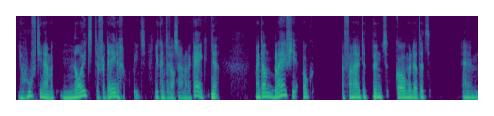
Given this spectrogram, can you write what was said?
Je hoeft je namelijk nooit te verdedigen op iets. Je kunt er wel samen naar kijken. Ja. Maar dan blijf je ook vanuit het punt komen dat het, ehm,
